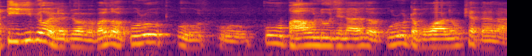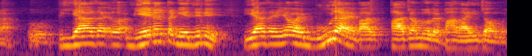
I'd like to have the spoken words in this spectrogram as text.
အတီးကြီးပြောရင်လည်းပြောမယ်ဘာလို့လဲဆိုတော့ကိုတို့ဟိုဟိုကိုဘာလို့လိုချင်တာလဲဆိုတော့ကိုတို့တဘွားလုံးဖြတ်တန်းလာတာဟိုဘီယာဆိုင်အမြဲတမ်းတငယ်ချင်းတွေဘီယာဆိုင်ရောက်ရင်မူးလာရင်ဘာဘာကြောင့်ပြောလဲဘာသာကြီးကြောင့်ပဲ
